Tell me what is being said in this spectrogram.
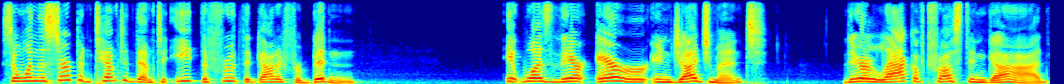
So when the serpent tempted them to eat the fruit that God had forbidden, it was their error in judgment, their lack of trust in God,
